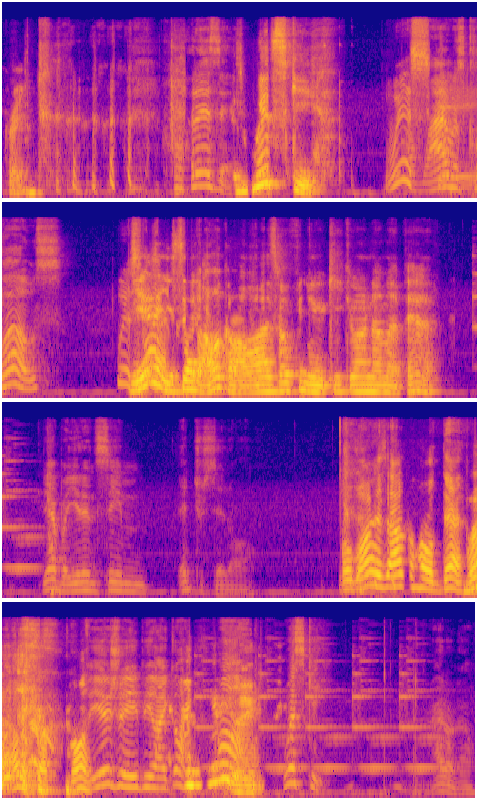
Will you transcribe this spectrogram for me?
Great. What is it? It's whiskey. Whiskey. Well, I was close. Whiskey. Yeah, you said alcohol. I was hoping you would keep going down that path. Yeah, but you didn't seem interested at all. Well, why is alcohol death? What? Alcohol's Well, usually you'd be like, oh, oh, whiskey. I don't know.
